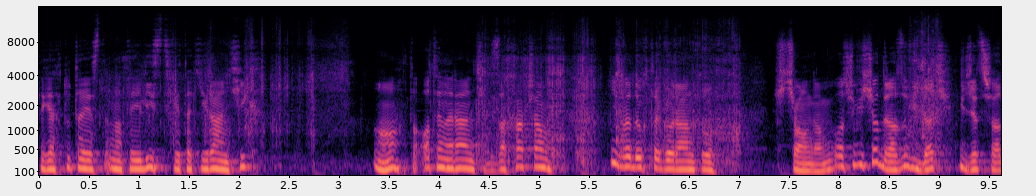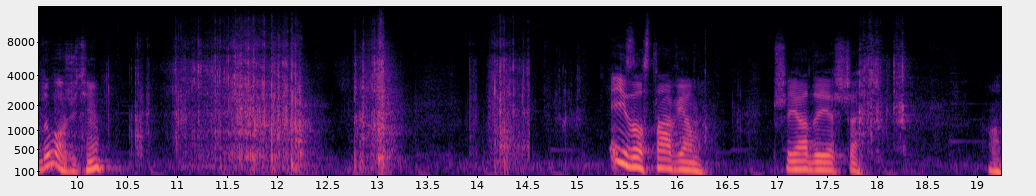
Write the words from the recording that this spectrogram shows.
tak jak tutaj jest na tej listwie taki rancik. O, to o ten rancik zahaczam i według tego rantu ściągam. Oczywiście od razu widać, gdzie trzeba dołożyć, nie? I zostawiam. Przyjadę jeszcze. O.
